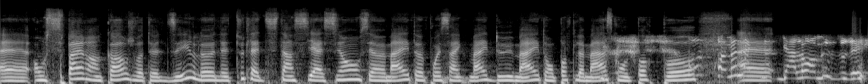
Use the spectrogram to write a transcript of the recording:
Euh, on s'y perd encore, je vais te le dire. Là, toute la distanciation, c'est un mètre, 1,5 mètres, deux mètres. On porte le masque, on le porte pas. on se promène euh, galon à mesurer.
